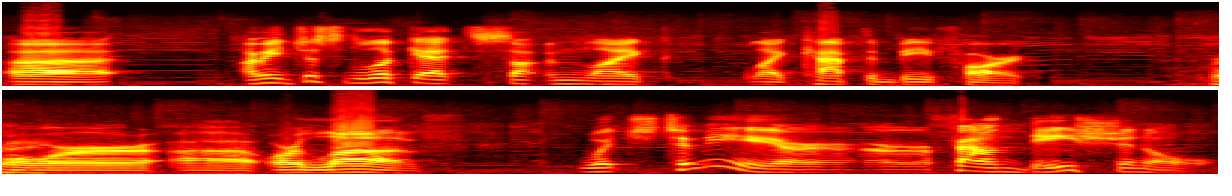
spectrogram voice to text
Uh, I mean, just look at something like like Captain Beefheart Right. or uh, or Love, which to me are, are foundational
